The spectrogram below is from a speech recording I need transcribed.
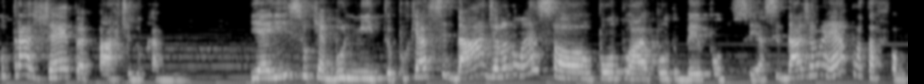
o trajeto é parte do caminho. E é isso que é bonito, porque a cidade, ela não é só o ponto A, o ponto B, o ponto C. A cidade, ela é a plataforma.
